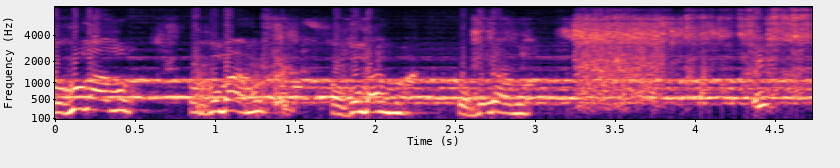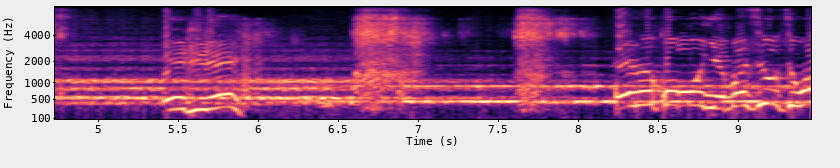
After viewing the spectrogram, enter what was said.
Ògún máa mú. Ògún máa mú. Ògún máa mú. Ògún máa mú. Èdìrẹ́. Ẹranko mo yìnbọn sí ó ti wá.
